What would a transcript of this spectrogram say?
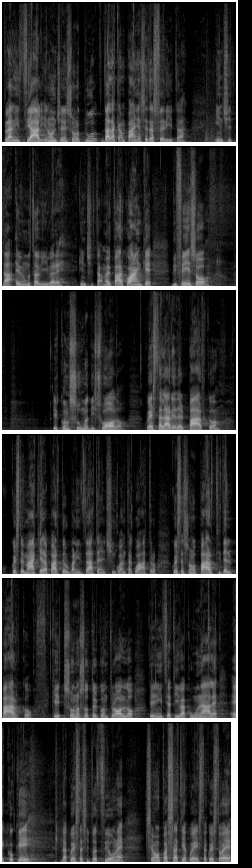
planiziali e non ce ne sono più, dalla campagna si è trasferita in città, è venuta a vivere in città. Ma il parco ha anche difeso il consumo di suolo. Questa è l'area del parco, queste macchie la parte urbanizzata nel 1954, queste sono parti del parco che sono sotto il controllo dell'iniziativa comunale, ecco che da questa situazione siamo passati a questa. Questo è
